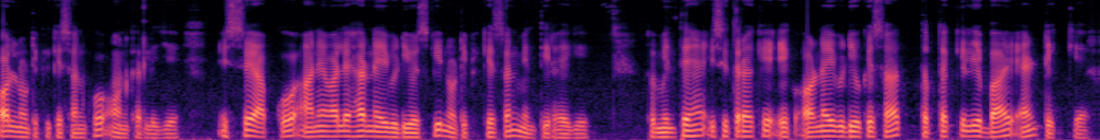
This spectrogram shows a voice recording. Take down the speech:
ऑल नोटिफिकेशन को ऑन कर लीजिए। इससे आपको आने वाले हर नए वीडियोस की नोटिफिकेशन मिलती रहेगी। तो मिलते हैं इसी तरह के एक और नए वीडियो के साथ। तब तक के लिए बाय एंड टेक केयर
